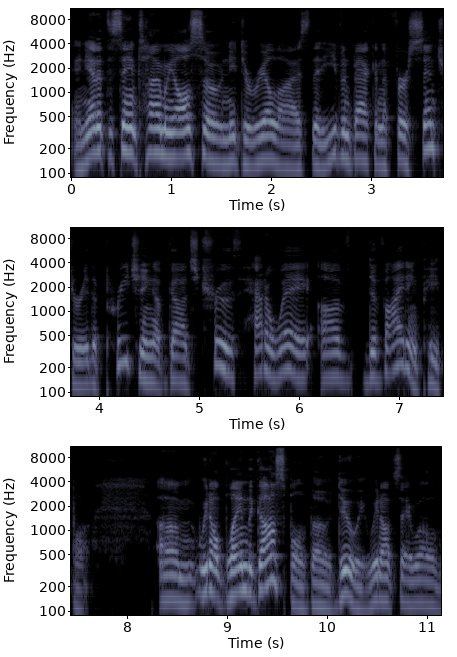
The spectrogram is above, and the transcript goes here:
And yet, at the same time, we also need to realize that even back in the first century, the preaching of God's truth had a way of dividing people. Um, we don't blame the gospel, though, do we? We don't say, well,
